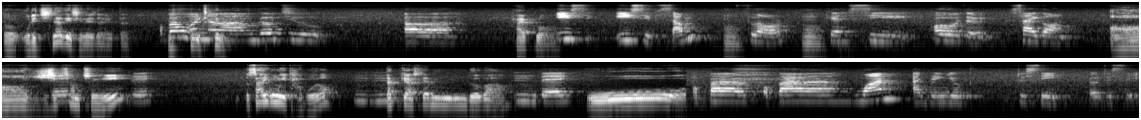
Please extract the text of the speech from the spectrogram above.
어, 우리 친하게 지내자 일단. Opa wanna go to uh, 하이 플로어. E E13 어. floor. 어. Can see all the Saigon. 아, 23층이 네. 사이공이 다 보여? Xem được hả? Ừ, 네. 오. Opa, Opa want I bring you to see. Go to see.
